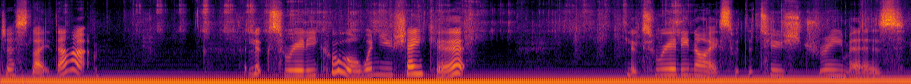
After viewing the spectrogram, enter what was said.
Just like that. It looks really cool. When you shake it, it looks really nice with the two streamers.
